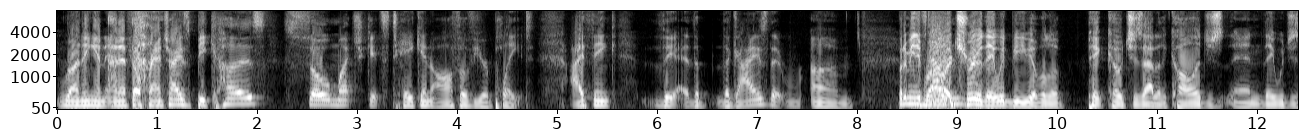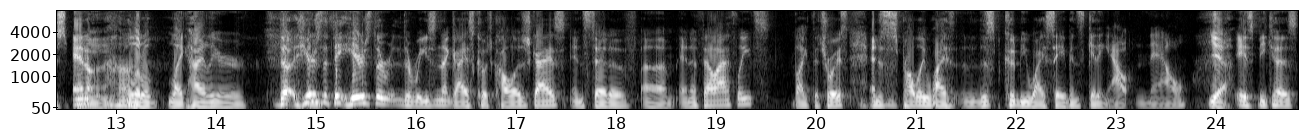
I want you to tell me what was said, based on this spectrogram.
running an NFL franchise because so much gets taken off of your plate. I think the the the guys that um But I mean, if that were true, they would be able to pick coaches out of the college, and they would just be And, uh-huh. a little like highlier. The, here's the thing. Here's the the reason that guys coach college guys instead of um, NFL athletes, like the choice. And this is probably why this could be why Saban's getting out now. Yeah. is because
